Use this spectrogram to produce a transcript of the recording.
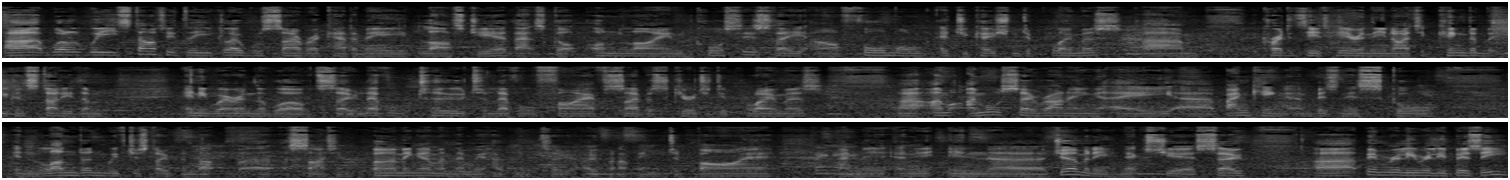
Uh, well, we started the Global Cyber Academy last year. That's got online courses. They are formal education diplomas, um, accredited here in the United Kingdom, but you can study them anywhere in the world. So, level two to level five cybersecurity diplomas. Uh, I'm, I'm also running a uh, banking and business school in London. We've just opened up uh, a site in Birmingham, and then we're hoping to open up in Dubai Brilliant. and in, and in uh, Germany next year. So, uh, been really, really busy,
